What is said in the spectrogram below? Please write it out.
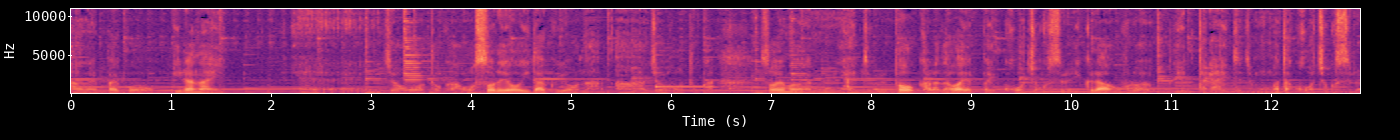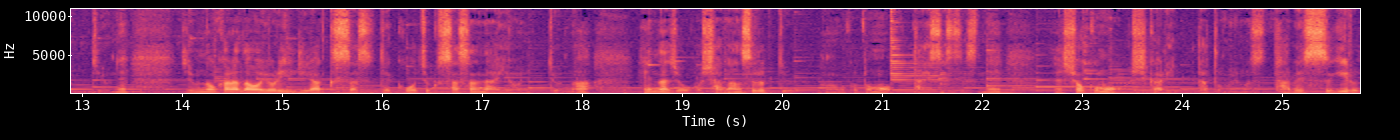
あのやっぱりこういらない、えー情報とか恐れを抱くようなあ情報とかそういうものが耳に入ってくると体はやっぱり硬直する。いくらお風呂ゆったり入っててもまた硬直するっていうね。自分の体をよりリラックスさせて硬直させないようにっていうのは変な情報を遮断するっていうことも大切ですね。食もしかりだと思います。食べ過ぎるっ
